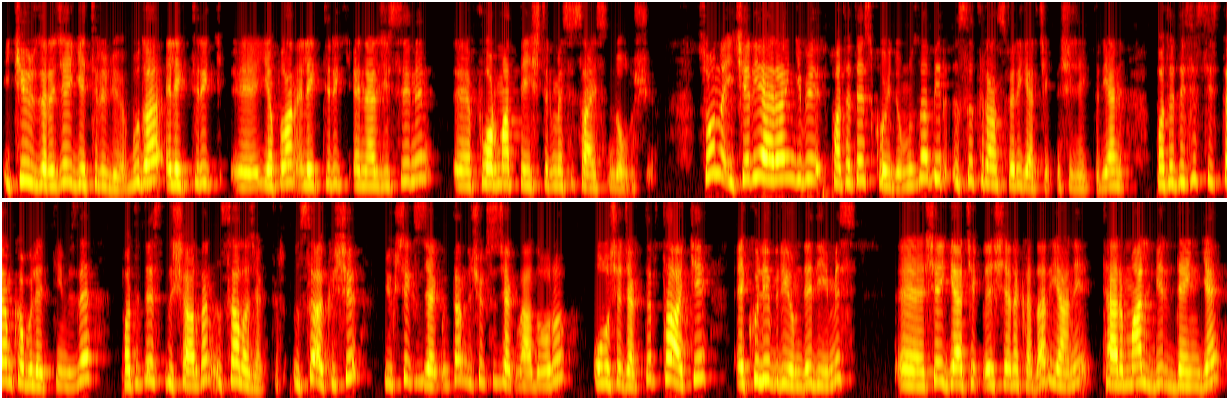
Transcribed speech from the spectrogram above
200 dereceye getiriliyor. Bu da elektrik e, yapılan elektrik enerjisinin e, format değiştirmesi sayesinde oluşuyor. Sonra içeriye herhangi bir patates koyduğumuzda bir ısı transferi gerçekleşecektir. Yani patatesi sistem kabul ettiğimizde patates dışarıdan ısı alacaktır. Isı akışı yüksek sıcaklıktan düşük sıcaklığa doğru oluşacaktır. Ta ki ekilibrium dediğimiz e, şey gerçekleşene kadar yani termal bir denge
